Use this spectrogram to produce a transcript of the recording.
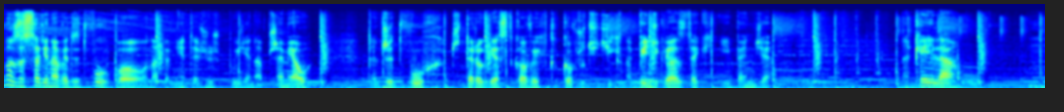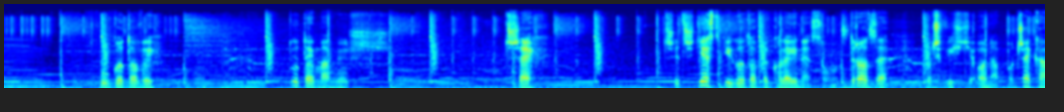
No w zasadzie nawet dwóch, bo ona pewnie też już pójdzie na przemiał. Także dwóch czterogwiazdkowych, tylko wrzucić ich na 5 gwiazdek i będzie na Kejla mm, gotowych. Tutaj mam już trzech, trzy trzydziestki gotowe, kolejne są w drodze. Oczywiście ona poczeka.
